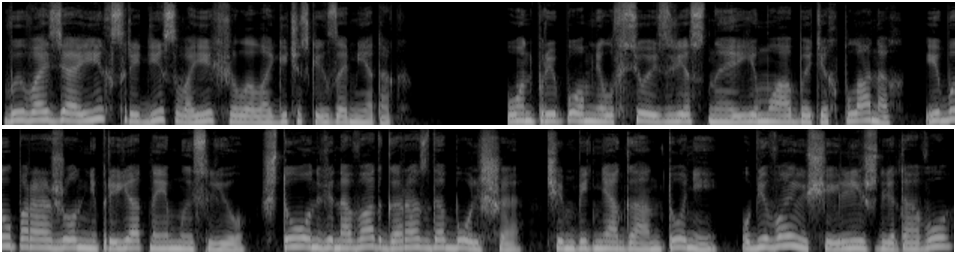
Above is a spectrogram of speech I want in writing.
вывозя их среди своих филологических заметок. Он припомнил все известное ему об этих планах и был поражен неприятной мыслью, что он виноват гораздо больше, чем бедняга Антоний, убивающий лишь для того,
